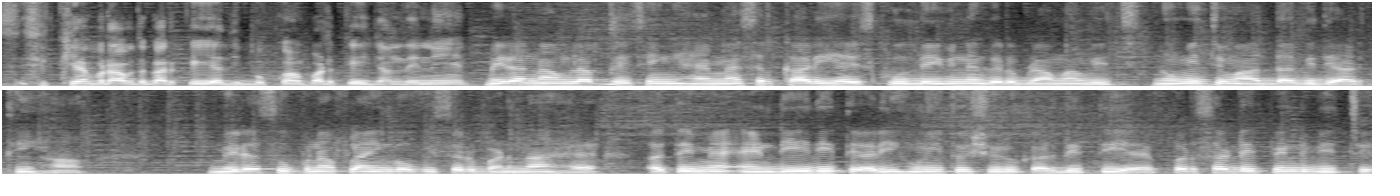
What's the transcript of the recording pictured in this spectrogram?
ਸਿੱਖਿਆ ਪ੍ਰਾਪਤ ਕਰਕੇ ਆਦੀ ਬੁੱਕਾਂ ਪੜ੍ਹ ਕੇ ਜਾਂਦੇ ਨੇ। ਮੇਰਾ ਨਾਮ ਲਵਪ੍ਰੀਤ ਸਿੰਘ ਹੈ, ਮੈਂ ਸਰਕਾਰੀ ਹਾਈ ਸਕੂਲ ਦੇਵੀ ਨਗਰ ਬ੍ਰਾਹਮਾ ਵਿੱਚ 9ਵੀਂ ਜਮਾਤ ਦਾ ਵਿਦਿਆਰਥੀ ਹਾਂ। ਮੇਰਾ ਸੁਪਨਾ ਫਲਾਈਂਗ ਆਫੀਸਰ ਬਣਨਾ ਹੈ ਅਤੇ ਮੈਂ ਐਨਡੀਏ ਦੀ ਤਿਆਰੀ ਹੁਣੀ ਤੋਂ ਸ਼ੁਰੂ ਕਰ ਦਿੱਤੀ ਹੈ, ਪਰ ਸਾਡੇ ਪਿੰਡ ਵਿੱਚ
